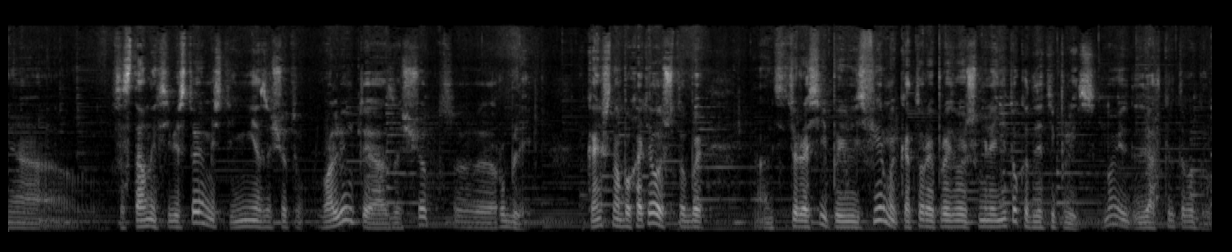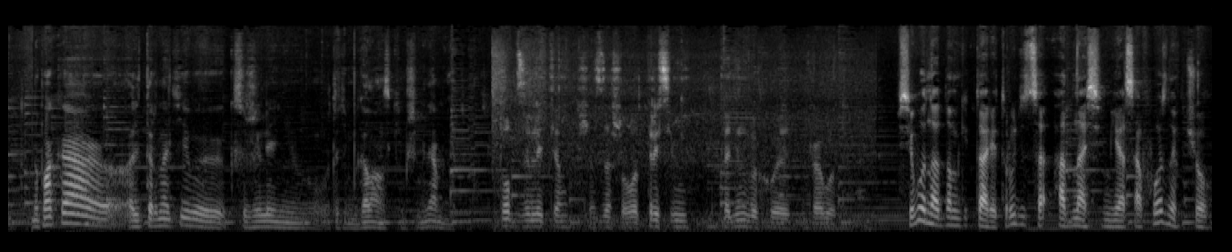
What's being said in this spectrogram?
э, составных себестоимости не за счет валюты, а за счет э, рублей. Конечно, нам бы хотелось, чтобы на территории России появились фирмы, которые производят шмелей не только для теплиц, но и для открытого грунта. Но пока альтернативы, к сожалению, вот этим голландским шмелям нет. Тот залетел, сейчас зашел. Вот три семьи, один выходит на работу. Всего на одном гектаре трудится одна семья совхозных пчел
